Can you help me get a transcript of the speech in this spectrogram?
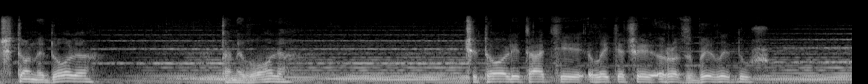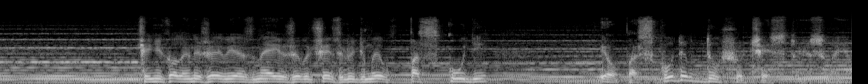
Чи то не доля, та неволя, чи то літаті летячи розбили душу? Чи ніколи не жив я з нею, живучи з людьми в паскуді, і опаскудив душу чистою свою?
